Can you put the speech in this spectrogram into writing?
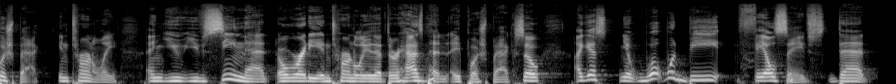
pushback internally and you you've seen that already internally that there has been a pushback so i guess you know what would be fail safes that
